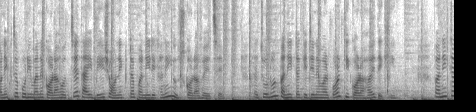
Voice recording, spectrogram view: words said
অনেকটা পরিমাণে করা হচ্ছে, তাই বেশ অনেকটা পনির এখানে ইউজ করা হয়েছে। চলুন পনিরটা কেটে নেওয়ার পর কি করা হয় দেখি। পনিরটা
